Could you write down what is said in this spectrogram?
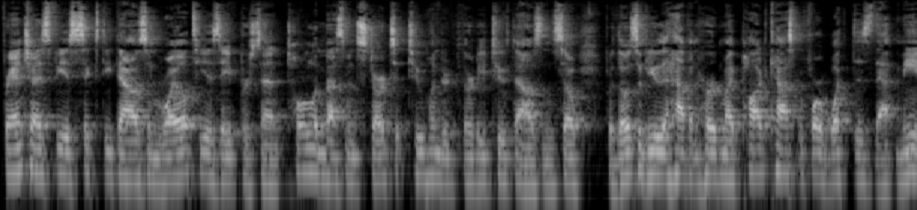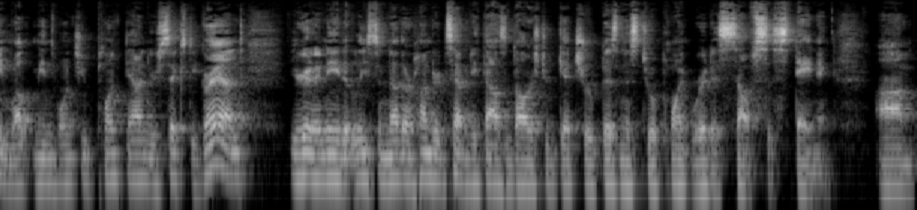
Franchise fee is 60,000, royalty is 8%, total investment starts at 232,000. So for those of you that haven't heard my podcast before, what does that mean? Well, it means once you plunk down your 60 grand, you're going to need at least another $170,000 to get your business to a point where it is self-sustaining. Um,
